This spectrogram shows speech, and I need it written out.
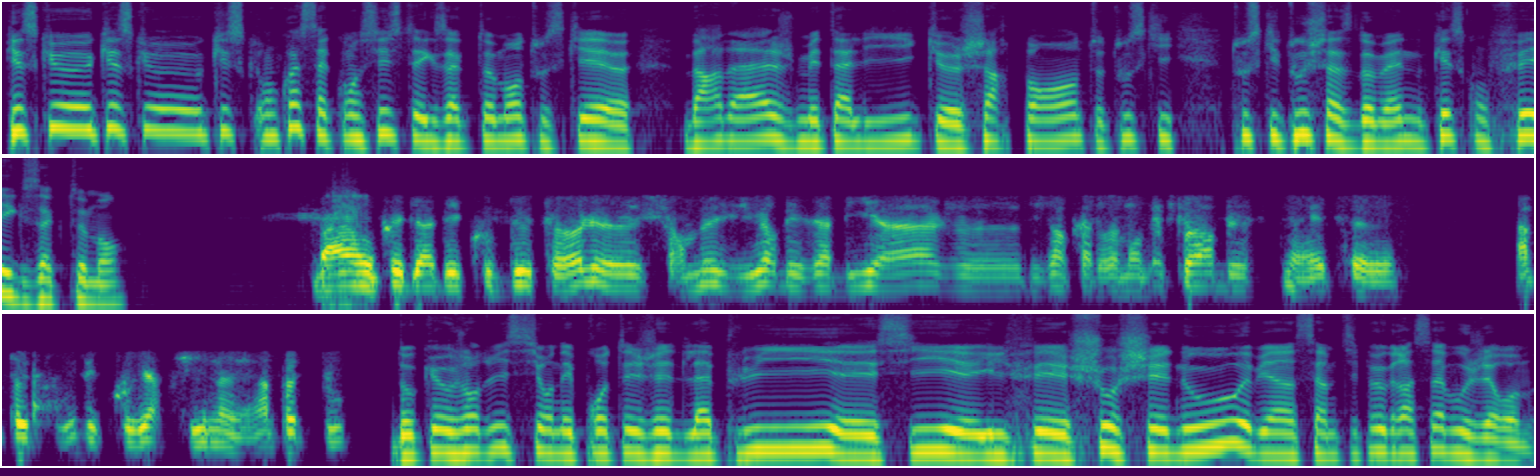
Qu'est-ce que, qu'est-ce que, qu'est-ce, en quoi ça consiste exactement tout ce qui est euh, bardage, métallique, euh, charpente, tout ce qui, tout ce qui touche à ce domaine? Qu'est-ce qu'on fait exactement? Bah, on fait de la découpe de tôle euh, sur mesure, des habillages, des encadrements de portes, de fenêtres, un peu de tout, des couvertines, un peu de tout. Donc aujourd'hui, si on est protégé de la pluie et si il fait chaud chez nous, eh bien c'est un petit peu grâce à vous, Jérôme.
